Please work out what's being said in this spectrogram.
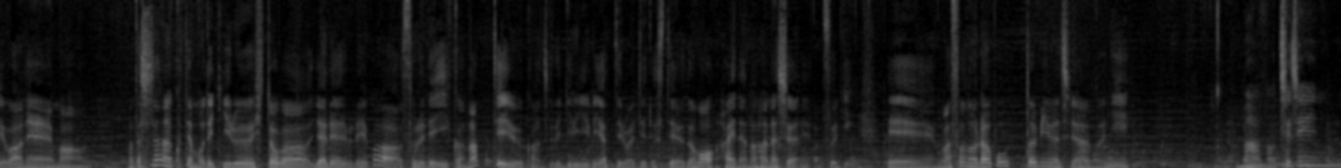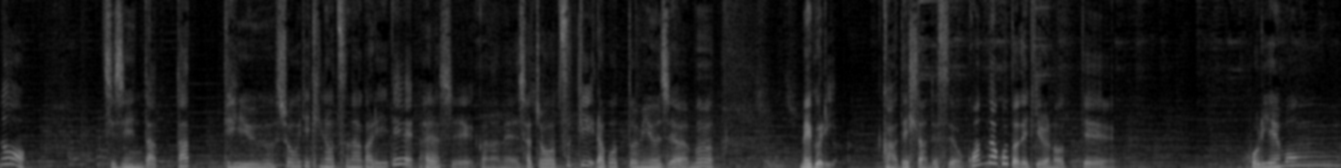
事はねまあ私じゃなくてもできる人がやれればそれでいいかなっていう感じでギリギリやってるわけですけれどもハイナの話はね次、えー、まあ、その LOVOTミュージアムに、まあ、あの知人の知人だったっていう衝撃のつながりで林要社長付き LOVOTミュージアム巡りができたんですよ。こんなことできるのってホリエモン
